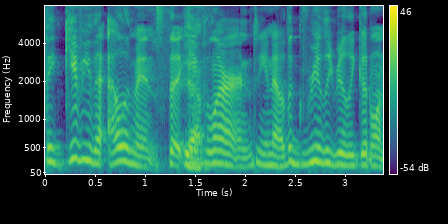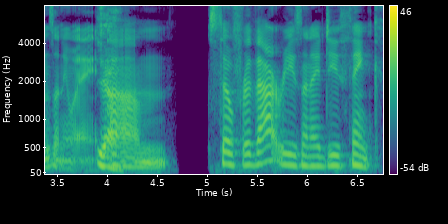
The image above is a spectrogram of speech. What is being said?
they give you the elements that Yeah. you've learned, you know, the really really good ones anyway. Yeah. Um, so for that reason, I do think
